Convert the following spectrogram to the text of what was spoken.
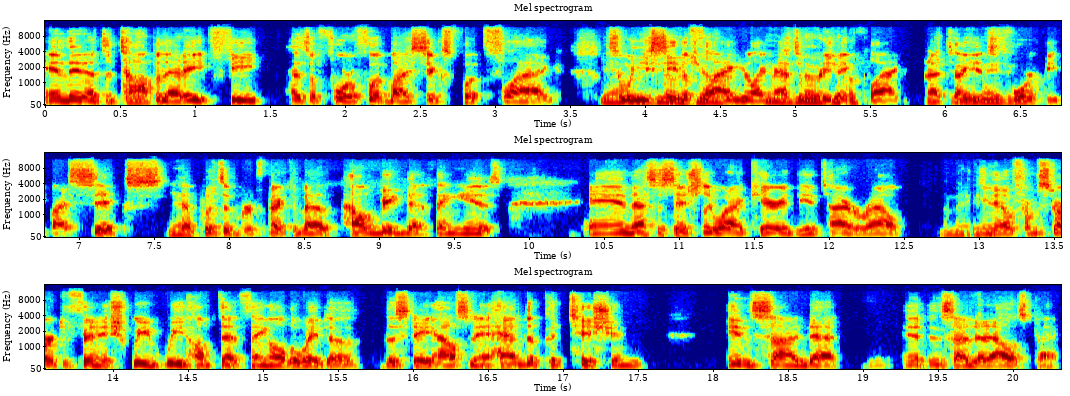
And then at the top of that eight feet has a four foot by six foot flag. Yeah, so when you see no the joke. flag, you're like, that's a pretty big flag. And I tell you, it's four feet by six. Yeah. That puts it in perspective about how big that thing is. And that's essentially what I carried the entire route. Amazing. You know, from start to finish, we we humped that thing all the way to the state house, and it had the petition inside that inside that Alice pack.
